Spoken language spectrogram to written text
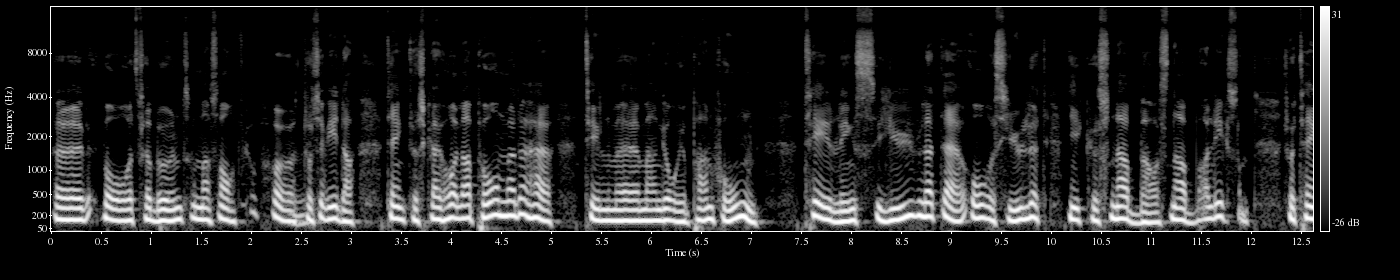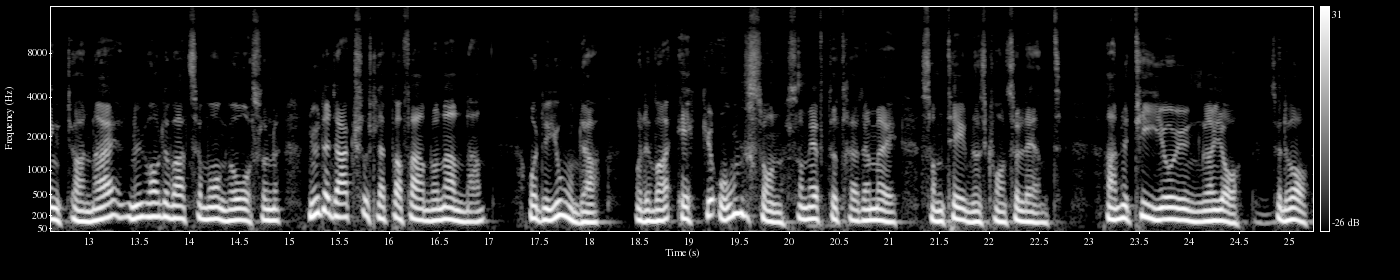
eh, årets förbund som man sa förut och så vidare. Tänkte, ska jag hålla på med det här till man går i pension? Tävlingshjulet där, årshjulet, gick ju snabbare och snabbare liksom. Så tänkte jag, nej, nu har det varit så många år så nu, nu är det dags att släppa fram någon annan. Och det gjorde jag. Och det var Ecke Olsson som efterträdde mig som tävlingskonsulent. Han är tio år yngre än jag. Så det var.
